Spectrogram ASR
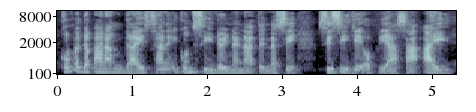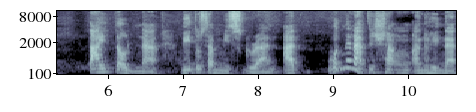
Kumbaga parang guys, sana i-consider na natin na si, si CJ Opiasa ay titled na dito sa Miss Grand. At wag na natin siyang anuhin na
